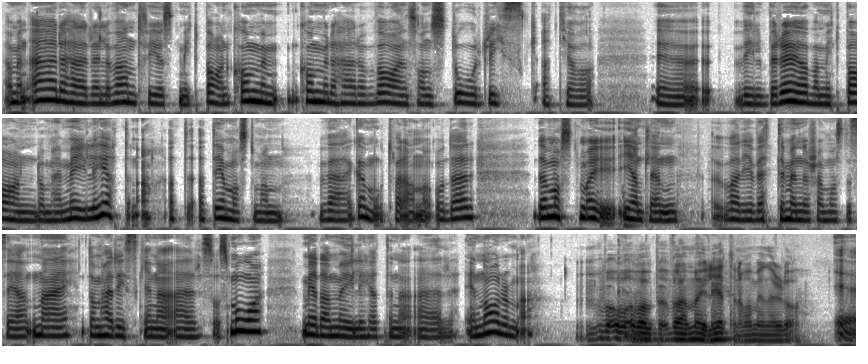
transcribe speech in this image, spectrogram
ja, men är det här relevant för just mitt barn? Kommer, kommer det här att vara en sån stor risk att jag eh, vill beröva mitt barn de här möjligheterna? Att, att det måste man väga mot varandra och där, där måste man ju egentligen varje vettig människa måste säga nej, de här riskerna är så små medan möjligheterna är enorma. Mm, vad, vad, vad är möjligheterna, vad menar du då? Eh,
